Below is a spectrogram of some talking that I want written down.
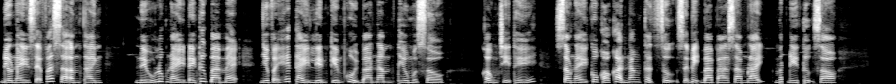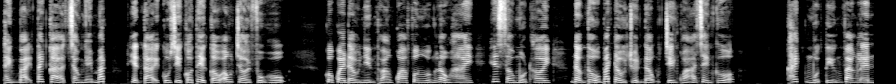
điều này sẽ phát ra âm thanh. Nếu lúc này đánh thức ba mẹ, như vậy hết thảy liền kiếm củi 3 năm thiêu một giờ. Không chỉ thế, sau này cô có khả năng thật sự sẽ bị ba ba giam lại, mất đi tự do. Thành bại tất cả trong nháy mắt, hiện tại cô chỉ có thể cầu ông trời phù hộ. Cô quay đầu nhìn thoáng qua phương hướng lầu 2, hít sâu một hơi, động thủ bắt đầu chuyển động trên khóa trên cửa. Khách một tiếng vang lên,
